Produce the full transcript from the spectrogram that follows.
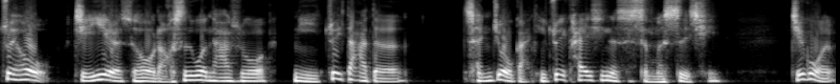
最后结业的时候，老师问他说：“你最大的成就感，你最开心的是什么事情？”结果，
